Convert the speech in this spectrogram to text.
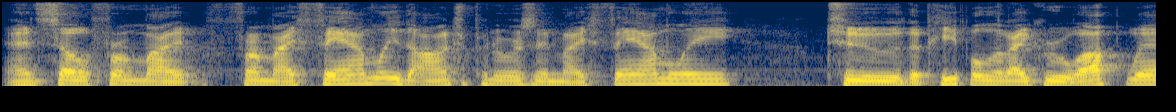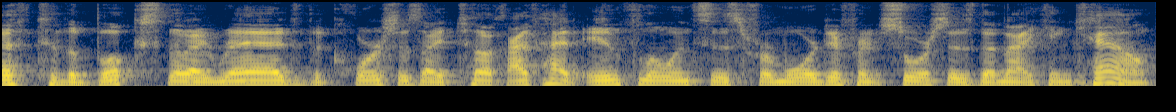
And so from my from my family, the entrepreneurs in my family, to the people that I grew up with, to the books that I read, the courses I took, I've had influences from more different sources than I can count.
